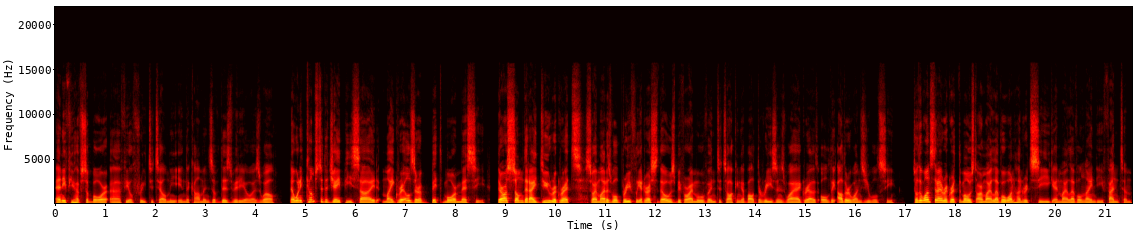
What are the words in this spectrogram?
And if you have Sabor, uh, feel free to tell me in the comments of this video as well. Now when it comes to the JP side, my grails are a bit more messy. There are some that I do regret, so I might as well briefly address those before I move into talking about the reasons why I grailed all the other ones you will see. So the ones that I regret the most are my level 100 Sieg and my level 90 Phantom.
